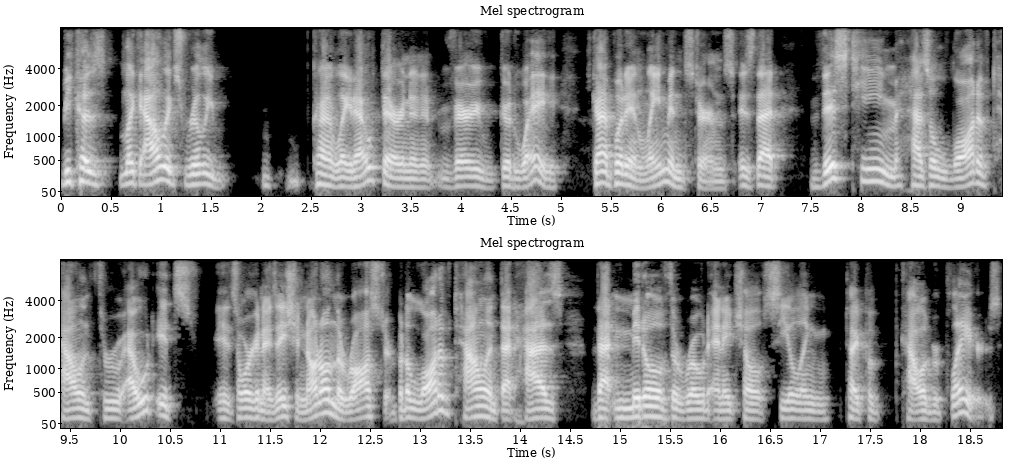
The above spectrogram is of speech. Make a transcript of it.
because, like Alex really kind of laid out there in a very good way kind of put it in layman's terms is that this team has a lot of talent throughout its its organization, not on the roster, but a lot of talent that has that middle of the road NHL ceiling type of caliber players.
